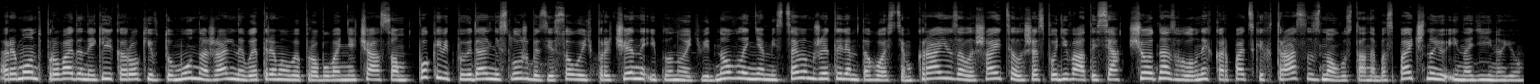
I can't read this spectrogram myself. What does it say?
Ремонт, проведений кілька років тому, на жаль, не витримав випробування часом. Поки відповідальні служби з'ясовують причини і планують відновлення, місцевим жителям та гостям краю залишається лише сподіватися, що одна з головних карпатських трас знову стане безпечною і надійною.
